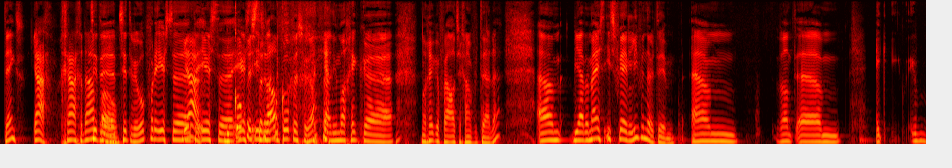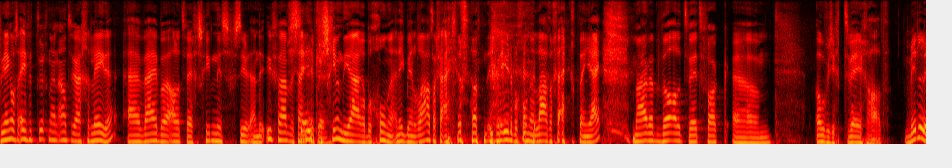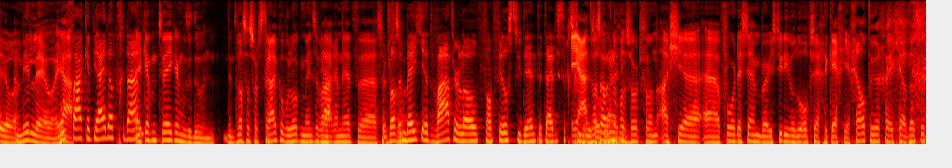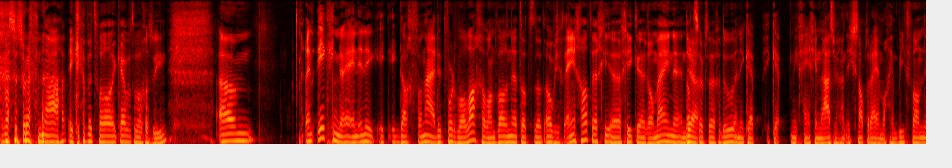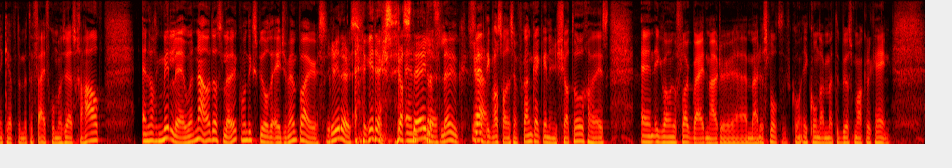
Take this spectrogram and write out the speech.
Thanks. ja, graag gedaan, Het zit, er- Paul. het zit er weer op voor de eerste... Ja, de, eerste, de kop eerste, is eraf. De kop is eraf. ja, nu mag ik, eh, mag ik een verhaaltje gaan vertellen. Ehm, ja, bij mij is het iets vredelievender, Tim. Ehm, want ehm, ik, ik breng ons even terug naar een aantal jaar geleden. Eh, wij hebben alle twee geschiedenis gestudeerd aan de UvA. We zijn in verschillende jaren begonnen. En ik ben later geëindigd dan... Ik ben eerder begonnen en later geëindigd dan jij. Maar we hebben wel alle twee het vak overzicht 2 gehad. Middeleeuwen. Middeleeuwen, Hoe vaak heb jij dat gedaan? Ik heb hem twee keer moeten doen. Het was een soort struikelblok. Mensen Ja. waren net... eh, soort het was een beetje het waterloo van veel studenten tijdens de Ja, het was ook nog een soort van... als je eh, voor december je studie wilde opzeggen... kreeg je je geld terug, weet je wel. Dat, het was een soort van... nou, ik heb het wel, ik heb het wel gezien. Ehm, en ik ging daarheen en ik, ik, ik dacht van... nou, dit wordt wel lachen. Want we hadden net dat, dat overzicht 1 gehad. Hè, eh, Grieken en Romeinen en dat Ja. soort eh, gedoe. En ik heb, ik heb geen gymnasium gedaan. Ik snapte er helemaal geen bied van. Ik heb er met een 5,6 gehaald. En toen dacht ik middeleeuwen. Nou, dat is leuk, want ik speelde Age of Empires. Ridders. Ridders. Kastelen. En dat is leuk. Vet. Ja. Ik was wel eens in Frankrijk in een château geweest. En ik woonde vlakbij het Muider, eh, Muiderslot. Ik kon, ik kon daar met de bus makkelijk heen.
